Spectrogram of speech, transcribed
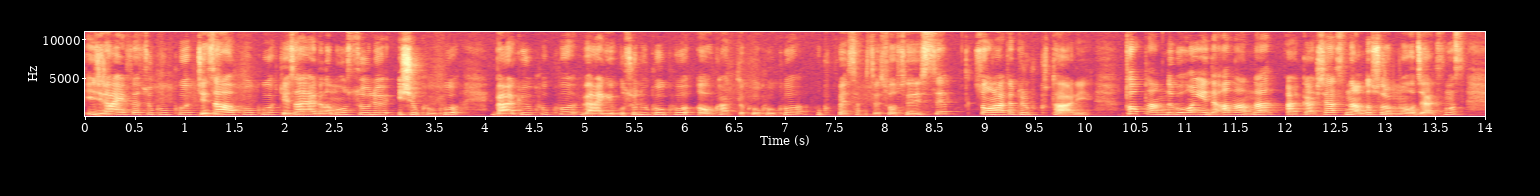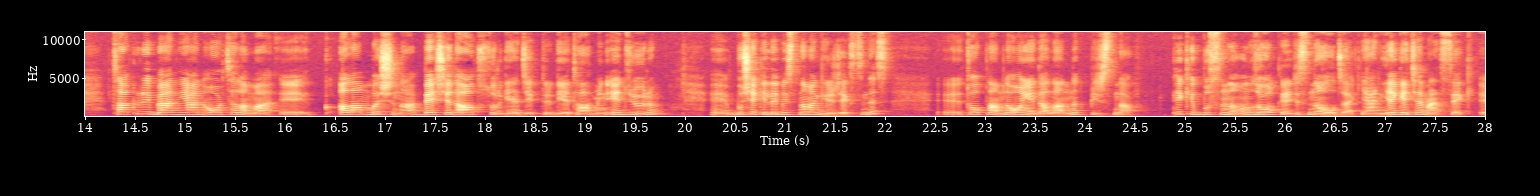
icra iflas hukuku, ceza hukuku, ceza yargılama usulü, iş hukuku, vergi hukuku, vergi usul hukuku, avukatlık hukuku, hukuk felsefesi ve sosyolojisi, son olarak da Türk hukuku tarihi. Toplamda bu 17 alandan arkadaşlar sınavda sorumlu olacaksınız. Takriben yani ortalama e, alan başına 5 ya da 6 soru gelecektir diye tahmin ediyorum. E, bu şekilde bir sınava gireceksiniz. E, toplamda 17 alanlık bir sınav. Peki bu sınavın zorluk derecesi ne olacak? Yani ya geçemezsek e,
